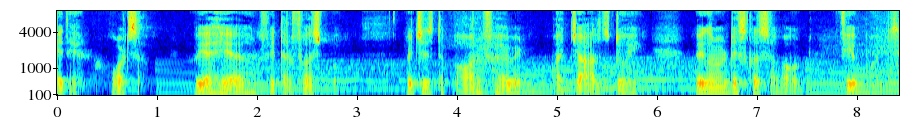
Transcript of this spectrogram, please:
Hey there, what's up? We are here with our first book, which is The Power of Habit by Charles Duhigg. We're going to discuss about few points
